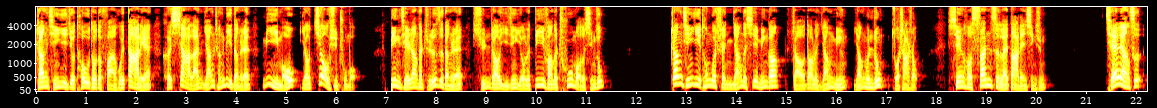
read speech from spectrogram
张琴义就偷偷的返回大连，和夏兰、杨成立等人密谋要教训初某，并且让他侄子等人寻找已经有了提防的初某的行踪。张琴义通过沈阳的谢明刚找到了杨明、杨文忠做杀手。先后三次来大连行凶，前两次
